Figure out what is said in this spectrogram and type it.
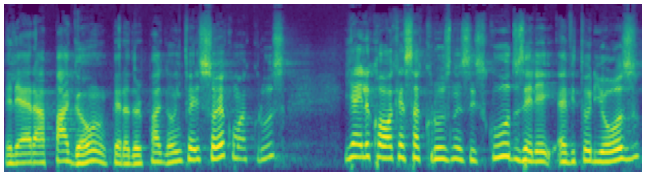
ele era pagão, imperador pagão, então ele sonha com uma cruz, e aí ele coloca essa cruz nos escudos, ele é vitorioso,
